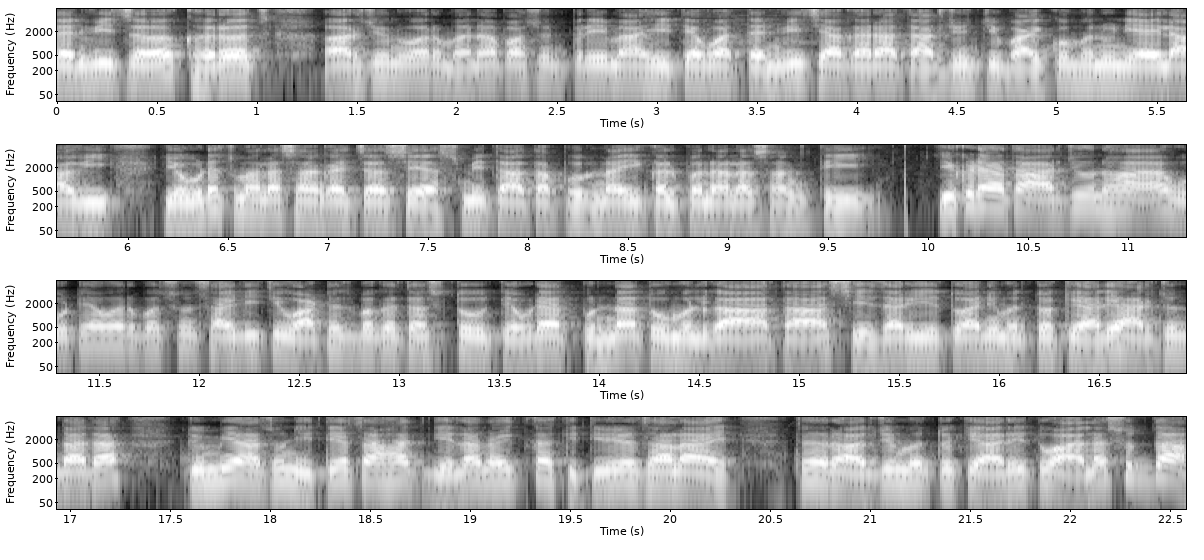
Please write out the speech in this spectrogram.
तन्वीचं खरंच अर्जुनवर मनापासून प्रेम आहे. तेव्हा तन्वीच्या घरात अर्जुनची बायको म्हणून यायला हवी. एवढंच मला सांगायचं असे अस्मिता आता पूर्णाई कल्पनाला सांगते. इकडे आता अर्जुन हा ओट्यावर बसून सायलीची वाटच बघत असतो. तेवढ्यात पुन्हा तो मुलगा आता शेजारी येतो आणि म्हणतो की अरे अर्जुन दादा तुम्ही अजून इथेच आहात? गेला नाहीत का? किती वेळ झाला आहे तर अर्जुन म्हणतो की अरे तू आलासुद्धा?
